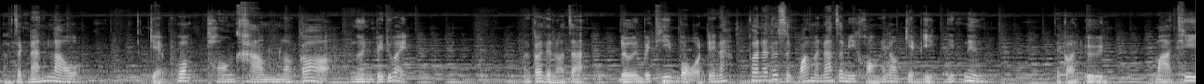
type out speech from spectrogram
หลังจากนั้นเราเก็บพวกทองคำแล้วก็เงินไปด้วย แล้วก็เดี๋ยวเราจะเดินไปที่โบสถ์ด้วยนะ เพราะนั้นรู้สึกว่ามันน่าจะมีของให้เราเก็บอีกนิดนึง แต่ก่อนอื่นมาที่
